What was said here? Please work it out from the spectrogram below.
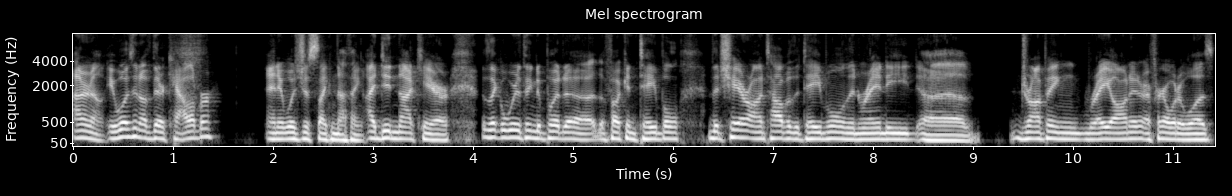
I don't know. It wasn't of their caliber, and it was just like nothing. I did not care. It was like a weird thing to put uh, the fucking table, the chair on top of the table, and then Randy uh, dropping Rey on it. I forgot what it was.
